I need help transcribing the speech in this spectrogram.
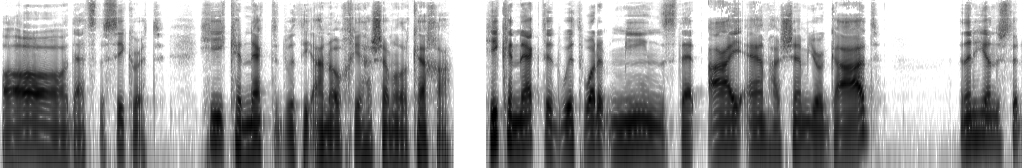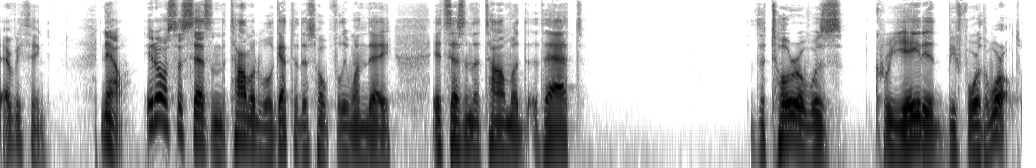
Oh, that's the secret. He connected with the Anochi Hashem Elokecha. He connected with what it means that I am Hashem your God. And then he understood everything. Now, it also says in the Talmud, we'll get to this hopefully one day, it says in the Talmud that the Torah was created before the world.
